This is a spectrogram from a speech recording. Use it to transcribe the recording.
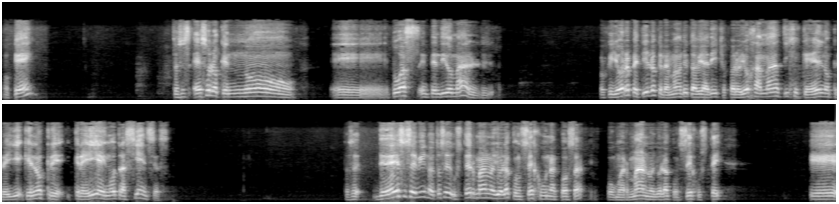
¿Ok? Entonces, eso es lo que no... Eh, tú has entendido mal. Porque yo repetí lo que el hermano Tito había dicho, pero yo jamás dije que él no creía, que él no creía en otras ciencias. Entonces, de eso se vino. Entonces, usted, hermano, yo le aconsejo una cosa, como hermano, yo le aconsejo a usted, que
